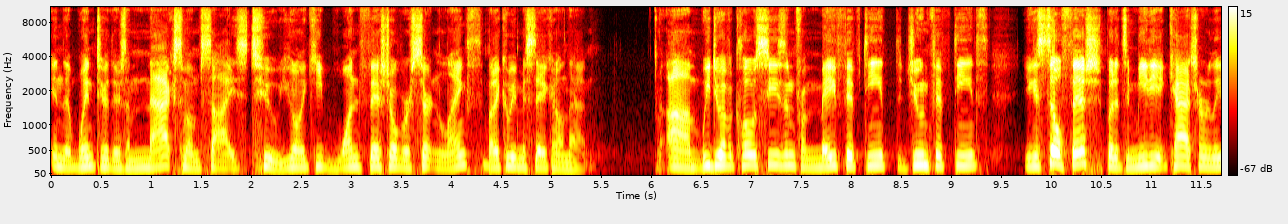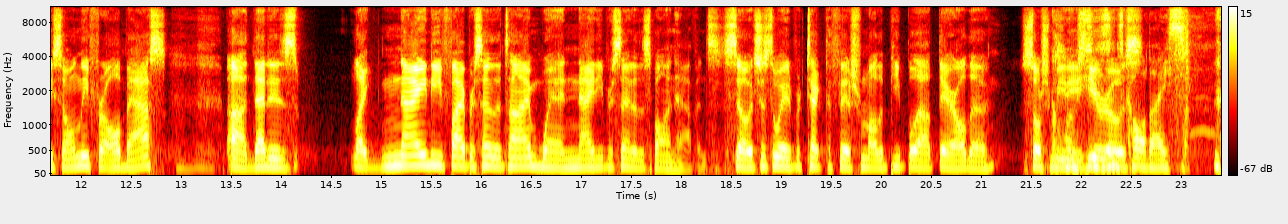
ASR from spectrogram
in the winter there's a maximum size too. You can only keep one fish over a certain length, but I could be mistaken on that. Um, we do have a closed season from May 15th to June 15th. You can still fish, but it's immediate catch and release only for all bass. Uh, that is like 95% of the time when 90% of the spawn happens. So it's just a way to protect the fish from all the people out there, all the social media Close heroes. called ice. so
